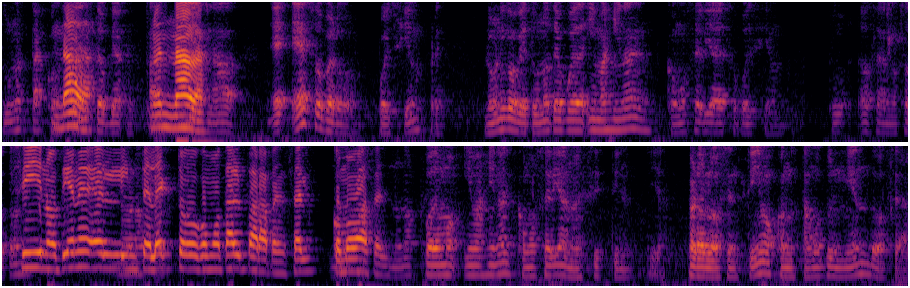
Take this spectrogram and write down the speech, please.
tú no estás consciente. Nada. obvia- No es nada. nada. Es eso, pero por siempre. Lo único que tú no te puedes imaginar, ¿cómo sería eso por siempre? Tú, o sea, nosotros Sí, no tiene el No, intelecto como tal para pensar cómo no- va a ser. No nos podemos imaginar cómo sería no existir. ya. Pero lo sentimos cuando estamos durmiendo, o sea,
